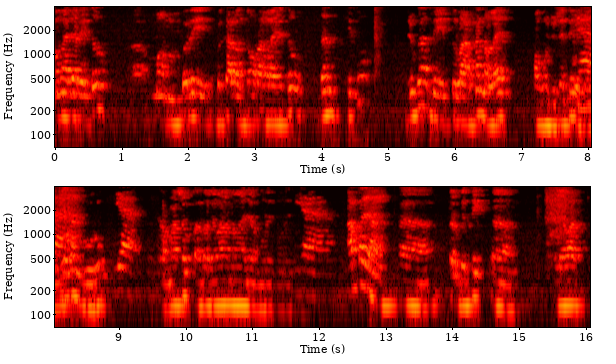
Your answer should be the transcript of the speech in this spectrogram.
mengajar itu eh, memberi bekal untuk orang lain itu dan itu juga ditularkan oleh Konghucu sendiri. Iya. kan Dia kan guru, iya, betul. termasuk bagaimana mengajar murid-murid. Iya, apa yang eh, terbetik eh, lewat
